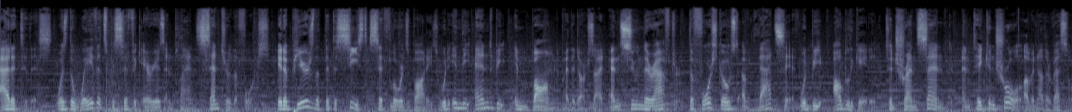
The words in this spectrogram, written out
Added to this was the way that specific areas and plans center the Force. It appears that the deceased Sith Lords' bodies would in the end be embalmed by the dark side, and soon thereafter, the Force ghost of that Sith would be obligated to transcend and take control of another vessel,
